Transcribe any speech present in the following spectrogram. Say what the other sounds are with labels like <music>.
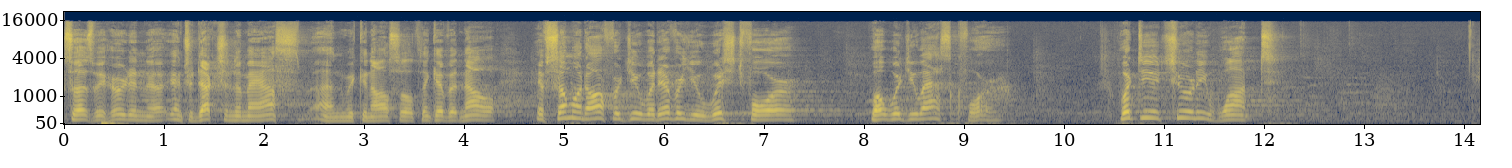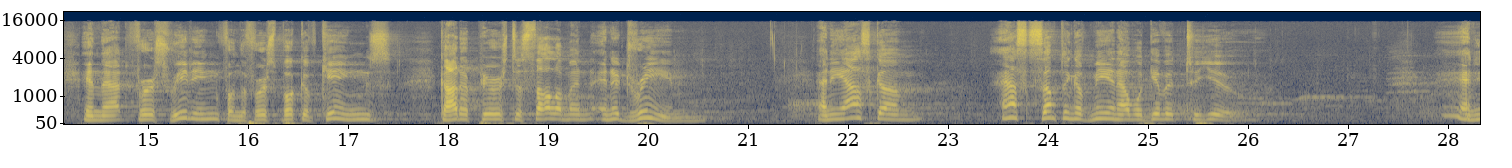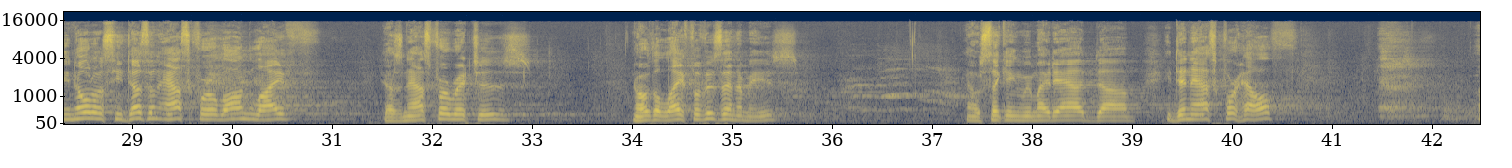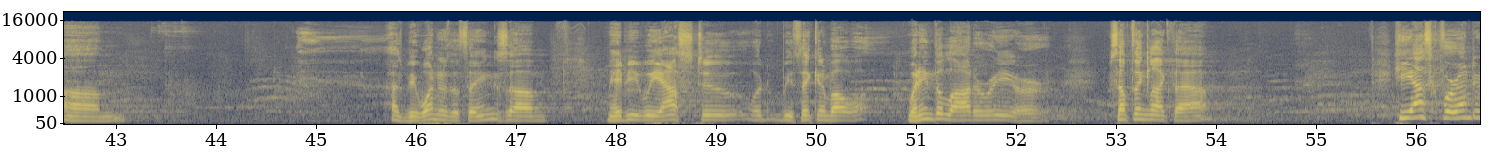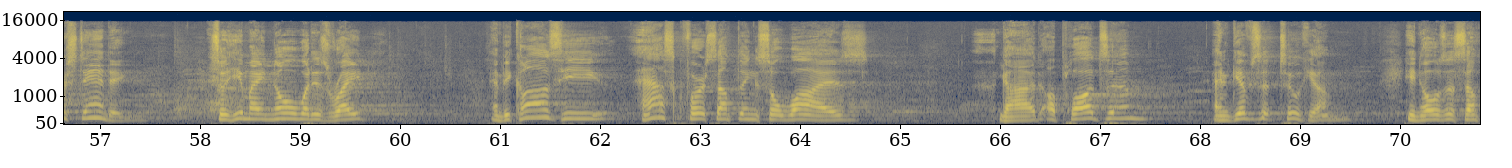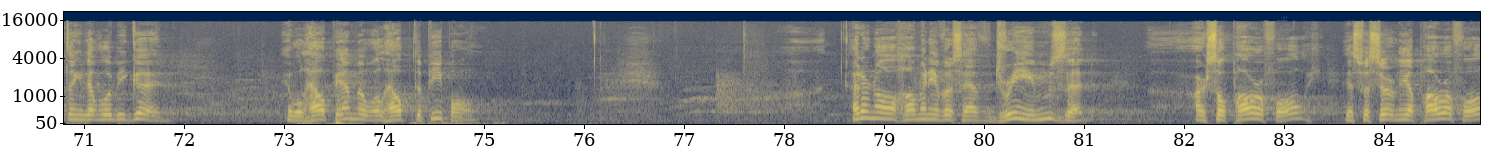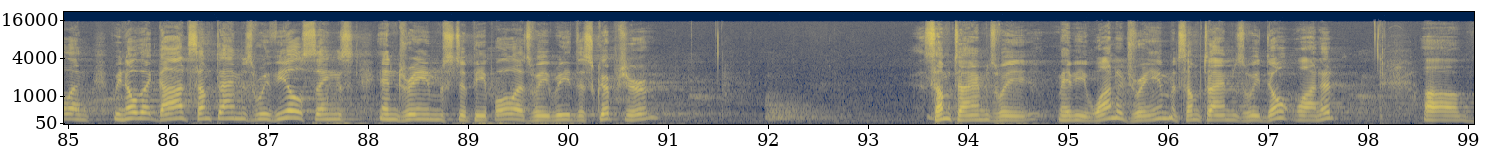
So, as we heard in the introduction to Mass, and we can also think of it now, if someone offered you whatever you wished for, what would you ask for? What do you truly want? In that first reading from the first book of Kings, God appears to Solomon in a dream. And he asks him, Ask something of me, and I will give it to you. And you notice he doesn't ask for a long life, he doesn't ask for riches, nor the life of his enemies. I was thinking we might add, uh, he didn't ask for health. Um, that'd be one of the things. Um, maybe we asked to, would be thinking about winning the lottery or something like that. He asked for understanding so he might know what is right. And because he asked for something so wise, God applauds him and gives it to him. He knows it's something that will be good. It will help him, it will help the people. I don't know how many of us have dreams that are so powerful. This was certainly a powerful, and we know that God sometimes reveals things in dreams to people as we read the scripture. Sometimes we maybe want a dream, and sometimes we don't want it. Um,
